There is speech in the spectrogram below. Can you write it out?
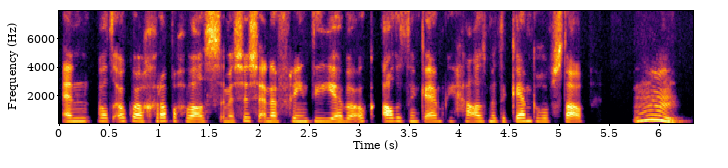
En wat ook wel grappig was, mijn zus en haar vriend, die hebben ook altijd een camping gehaald met de camper op stap. Mm.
